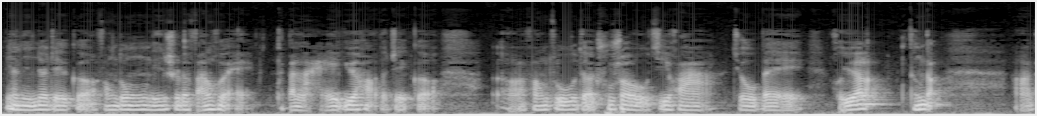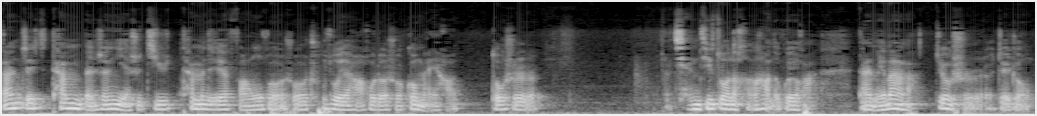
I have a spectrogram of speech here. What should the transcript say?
面临着这个房东临时的反悔，本来约好的这个呃房租的出售计划就被毁约了等等。啊，当然这他们本身也是基于他们这些房屋或者说出租也好，或者说购买也好，都是前期做了很好的规划，但是没办法，就是这种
